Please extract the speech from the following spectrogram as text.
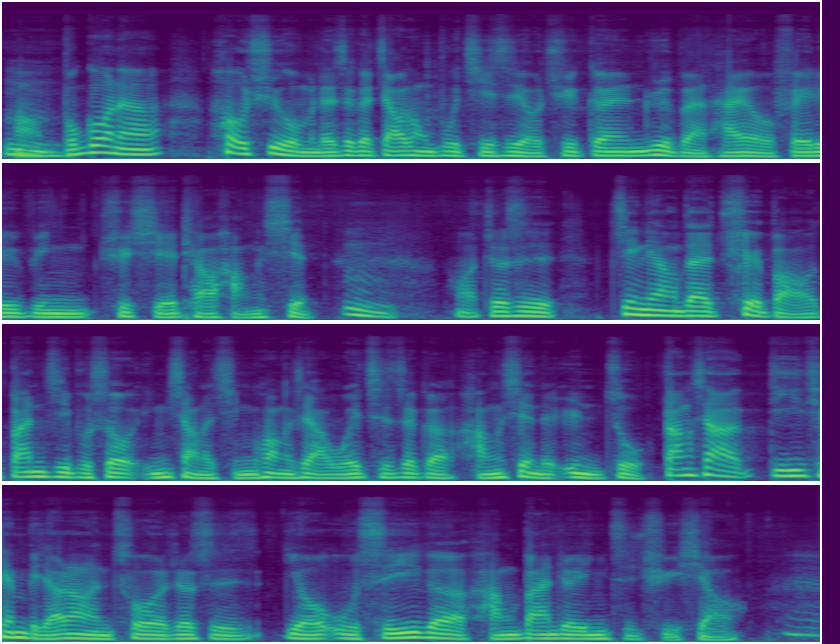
了，啊，不过呢，后续我们的这个交通部其实有去跟日本还有菲律宾去协调航线，嗯，啊，就是尽量在确保班机不受影响的情况下，维持这个航线的运作。当下第一天比较让人错的就是有五十一个航班就因此取消。嗯。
